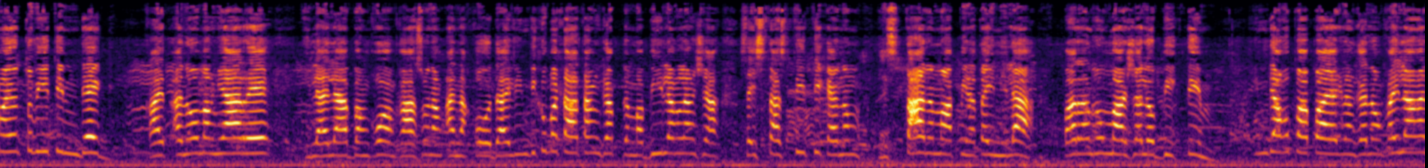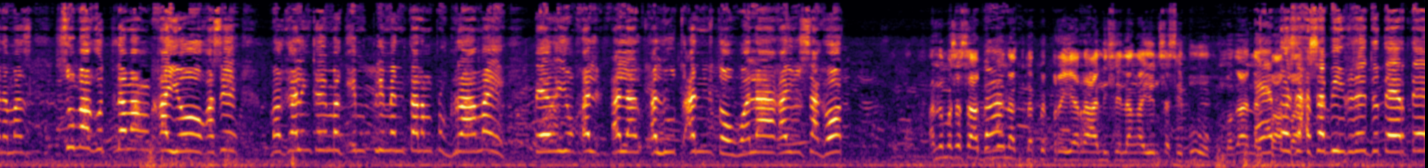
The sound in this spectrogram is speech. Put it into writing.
ngayon tumitindig. Kahit ano mangyari, ilalabang ko ang kaso ng anak ko dahil hindi ko matatanggap na mabilang lang siya sa statistika ng lista ng mga pinatay nila. Parang nung martial law victim. Hindi ako papayag ng ganon. Kailangan naman sumagot lamang kayo kasi magaling kayo mag-implementa ng programa eh. Pero yung kal- kal- kalutan nito, wala kayong sagot. Ano masasabi niyo nag nagpe-prayer rally sila ngayon sa Cebu? Kumbaga Eto nagpapa sasabihin ko sa Duterte,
